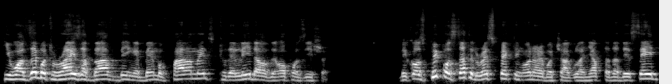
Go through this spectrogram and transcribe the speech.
he was able to rise above being a member of parliament to the leader of the opposition. Because people started respecting Honorable Kyagulanyi after that. They said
